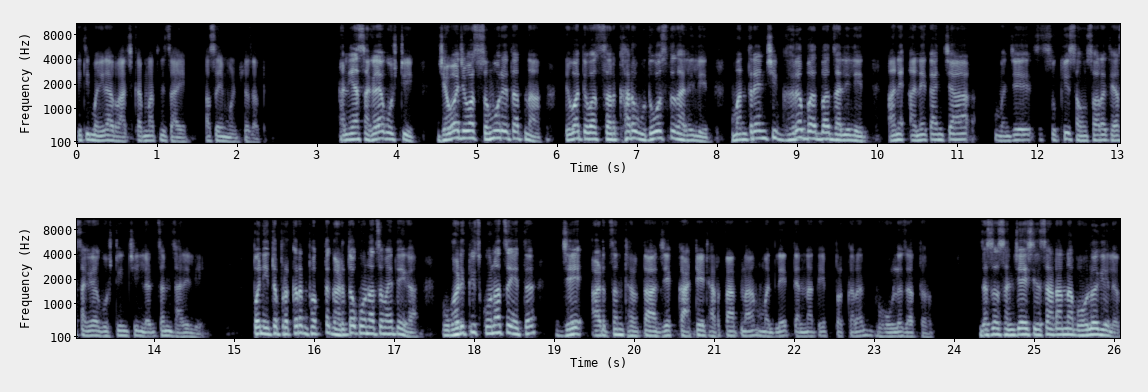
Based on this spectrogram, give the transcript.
की ती महिला राजकारणातलीच आहे, असंही म्हटलं जातं. आणि या सगळ्या गोष्टी जेव्हा-जेव्हा समोर येतात ना, तेव्हा-तेव्हा सरकार उद्ध्वस्त झालेली आहेत. मंत्र्यांची घरं बरबाद झालेली आहेत आणि अनेकांच्या म्हणजे सुखी संसारात या सगळ्या गोष्टींची लडचण झालेली आहे. पण इथं प्रकरण फक्त घडतं कोणाचं माहितीये का? उघडकीस कोणाचं येतं? जे अडचण ठरतात, जे काटे ठरतात ना मधले, त्यांना ते प्रकरण भोवलं जातं. जसं संजय सिरसाटांना भोवलं गेलं.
